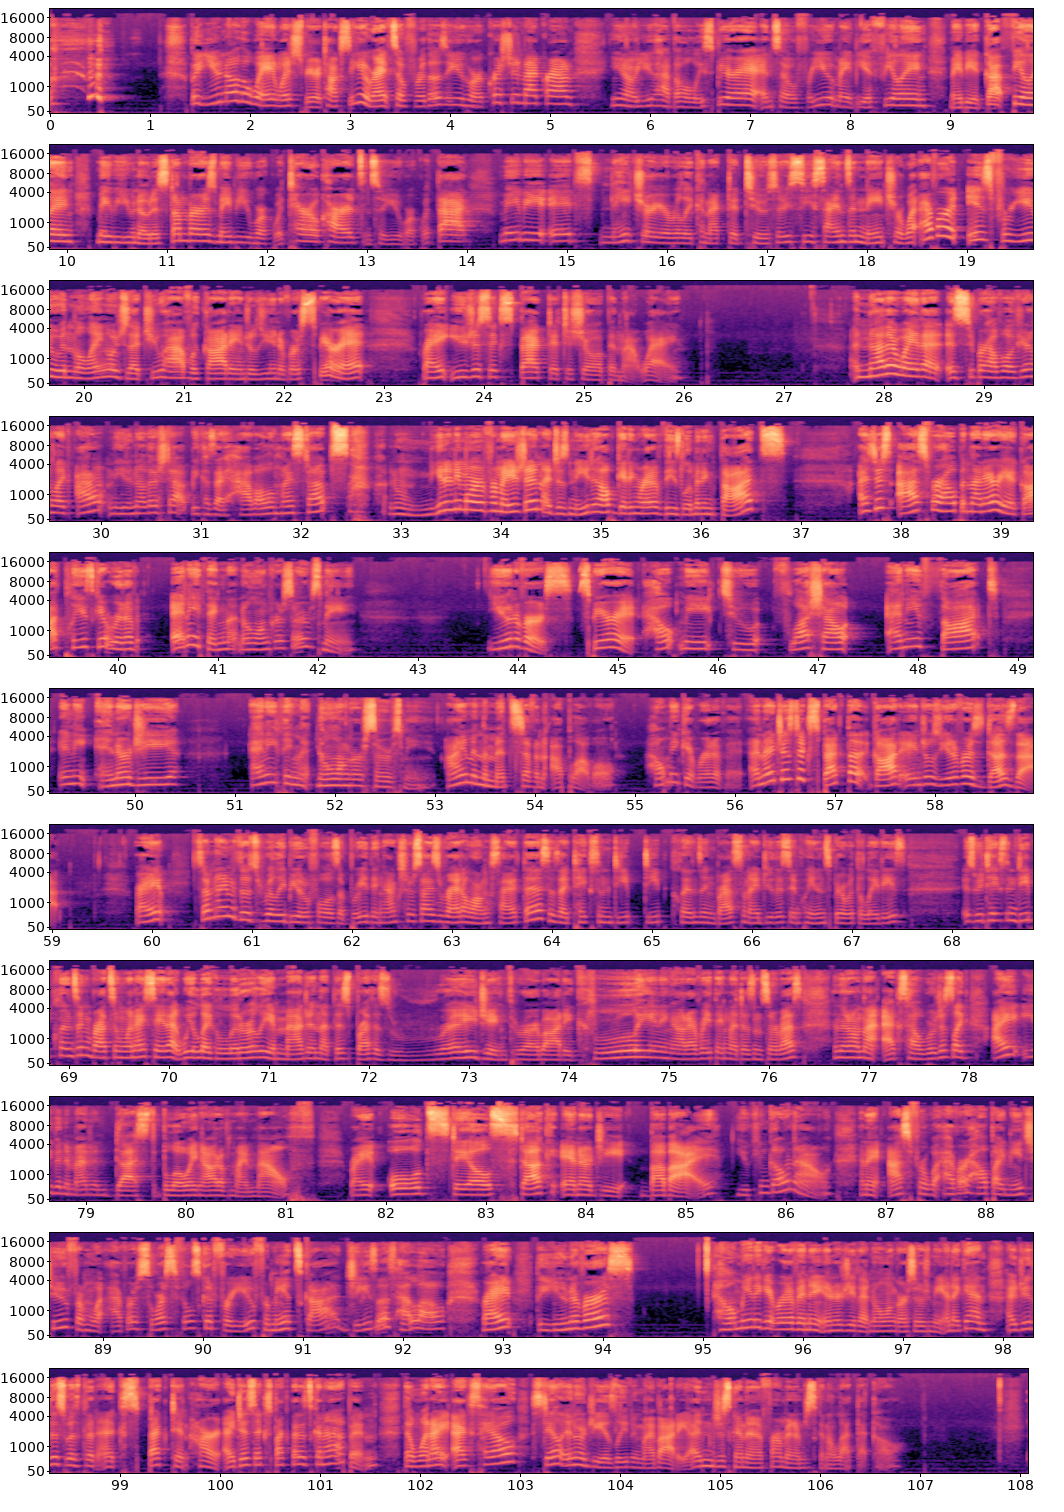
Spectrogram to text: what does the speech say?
but you know the way in which spirit talks to you, right? So for those of you who are Christian background, you know, you have the Holy Spirit. And so for you, it may be a feeling, maybe a gut feeling. Maybe you notice numbers. Maybe you work with tarot cards. And so you work with that. Maybe it's nature you're really connected to. So you see signs in nature, whatever it is for you in the language that you have with God, angels, universe, spirit, right? You just expect it to show up in that way. Another way that is super helpful if you're like, I don't need another step because I have all of my steps, I don't need any more information, I just need help getting rid of these limiting thoughts. I just ask for help in that area. God, please get rid of anything that no longer serves me. Universe, spirit, help me to flush out any thought, any energy, anything that no longer serves me. I am in the midst of an up level. Help me get rid of it. And I just expect that God, angels, universe does that, right? Sometimes it's really beautiful as a breathing exercise right alongside this as I take some deep, deep cleansing breaths. And I do this in Queen and Spirit with the ladies is we take some deep cleansing breaths and when i say that we like literally imagine that this breath is raging through our body cleaning out everything that doesn't serve us. And then on that exhale we're just like i even imagine dust blowing out of my mouth right? Old stale stuck energy. Bye bye you can go now. And i ask for whatever help i need to from whatever source feels good for you. For me it's god jesus hello right? The universe Help me to get rid of any energy that no longer serves me. And again, I do this with an expectant heart. I just expect that it's going to happen. That when I exhale, stale energy is leaving my body. I'm just going to affirm it. I'm just going to let that go.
